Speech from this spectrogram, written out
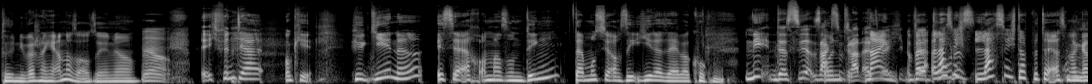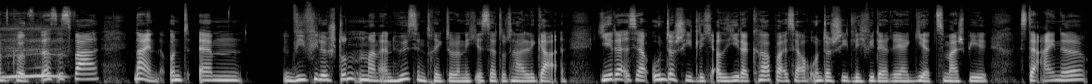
Würden die wahrscheinlich anders aussehen, ja. Ja. Ich finde ja, okay, Hygiene ist ja auch immer so ein Ding, da muss ja auch jeder selber gucken. Nee, das sagst du gerade. als Nein, lass mich, lass mich doch bitte erstmal ganz kurz. Das ist wahr. Nein, und ähm, wie viele Stunden man ein Höschen trägt oder nicht, ist ja total egal. Jeder ist ja unterschiedlich, also jeder Körper ist ja auch unterschiedlich, wie der reagiert. Zum Beispiel ist der eine,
